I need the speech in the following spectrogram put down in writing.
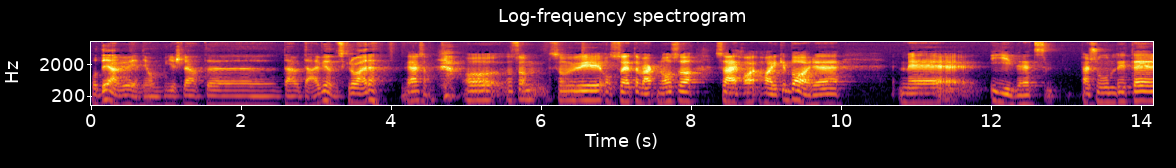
Og det er vi jo enige om, Gisle, at eh, det er jo der vi ønsker å være. Det er sånn. Og, og som, som vi også etter hvert nå, så, så jeg har, har ikke bare med idrettspersonligheter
